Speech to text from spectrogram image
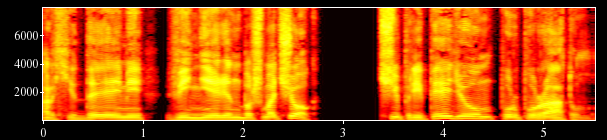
орхидеями Венерин башмачок, Чиприпедиум пурпуратум.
